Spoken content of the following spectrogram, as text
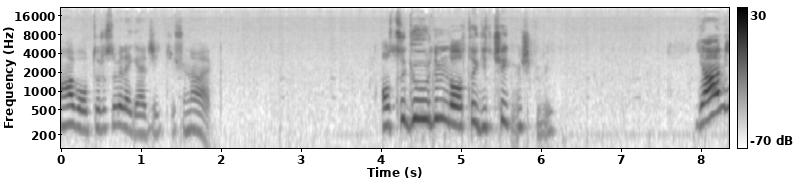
Abi oturusu bile gelecekti. Şuna bak. Atı gördüm de ata gidecekmiş gibi. Ya bir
